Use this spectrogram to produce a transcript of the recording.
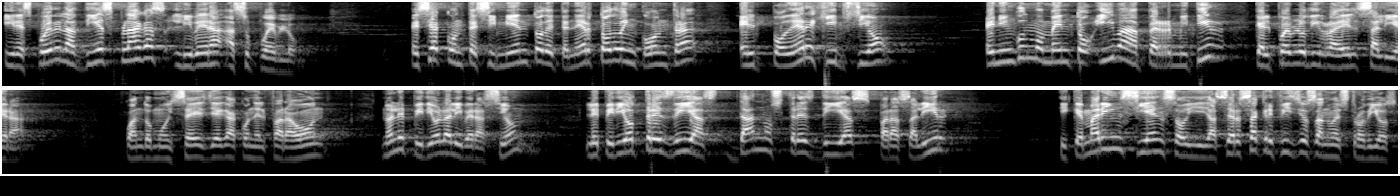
y después de las 10 plagas libera a su pueblo. Ese acontecimiento de tener todo en contra, el poder egipcio en ningún momento iba a permitir que el pueblo de Israel saliera. Cuando Moisés llega con el faraón, no le pidió la liberación, le pidió tres días, danos tres días para salir y quemar incienso y hacer sacrificios a nuestro Dios.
